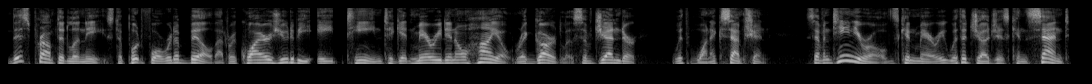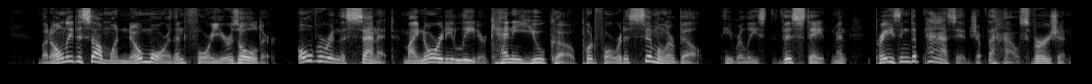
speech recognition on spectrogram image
This prompted Lanese to put forward a bill that requires you to be 18 to get married in Ohio, regardless of gender, with one exception. 17 year olds can marry with a judge's consent, but only to someone no more than four years older. Over in the Senate, Minority Leader Kenny Yuko put forward a similar bill. He released this statement praising the passage of the House version.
